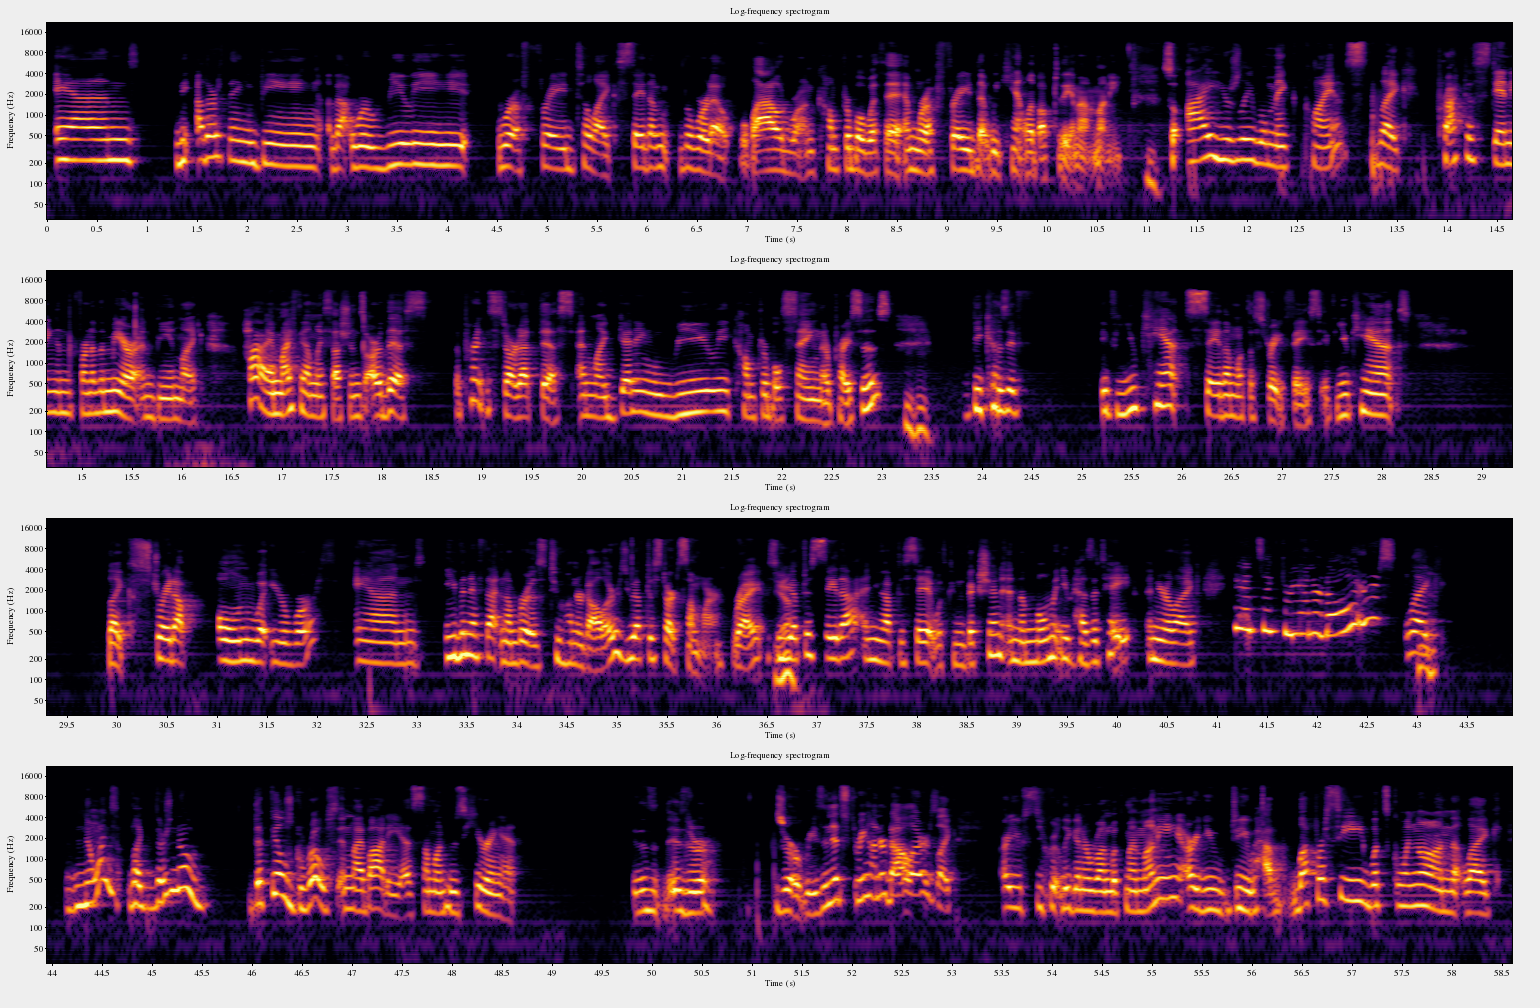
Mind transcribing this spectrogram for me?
And the other thing being that we're really we're afraid to like say them the word out loud. We're uncomfortable with it, and we're afraid that we can't live up to the amount of money. So I usually will make clients like practice standing in front of the mirror and being like, "Hi, my family sessions are this." The prints start at this, and like getting really comfortable saying their prices, mm-hmm. because if if you can't say them with a straight face, if you can't like straight up own what you're worth, and even if that number is $200, you have to start somewhere, right? So Yeah. you have to say that and you have to say it with conviction. And the moment you hesitate and you're like, yeah, it's like $300, like, no one's like, there's no, that feels gross in my body as someone who's hearing it. Is, is there is there a reason it's three hundred dollars? Like, are you secretly going to run with my money? Are you do you have leprosy? What's going on? That like,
